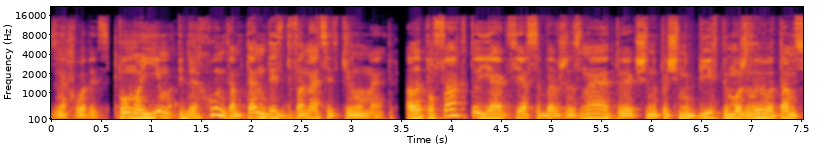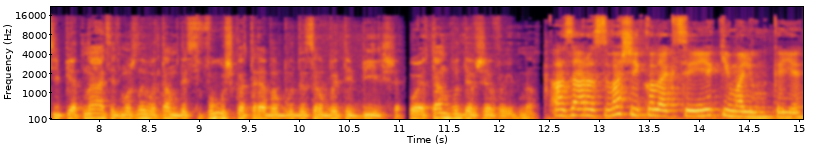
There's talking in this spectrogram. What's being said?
знаходиться. По моїм підрахункам, там десь 12 кілометрів. Але по факту, як я себе вже знаю, то якщо не почну бігти, можливо, там всі 15, можливо, там десь вушко треба буде зробити більше. Ой, там буде вже видно. А зараз в вашій колекції які малюнки є?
